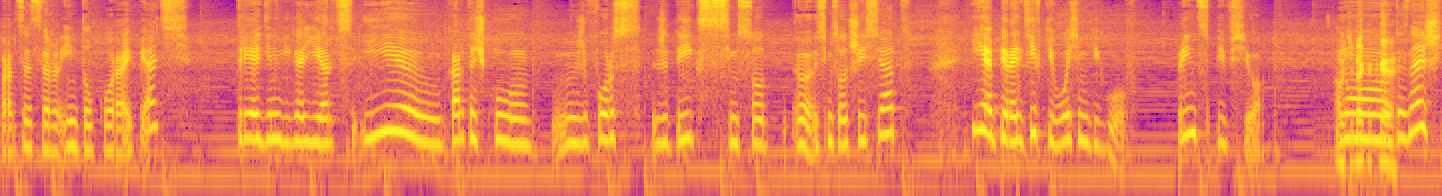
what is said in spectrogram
процессор Intel Core i5 3,1 ГГц и карточку GeForce GTX 700, э, 760 и оперативки 8 гигов. В принципе, все. А Но, у тебя какая? ты знаешь,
